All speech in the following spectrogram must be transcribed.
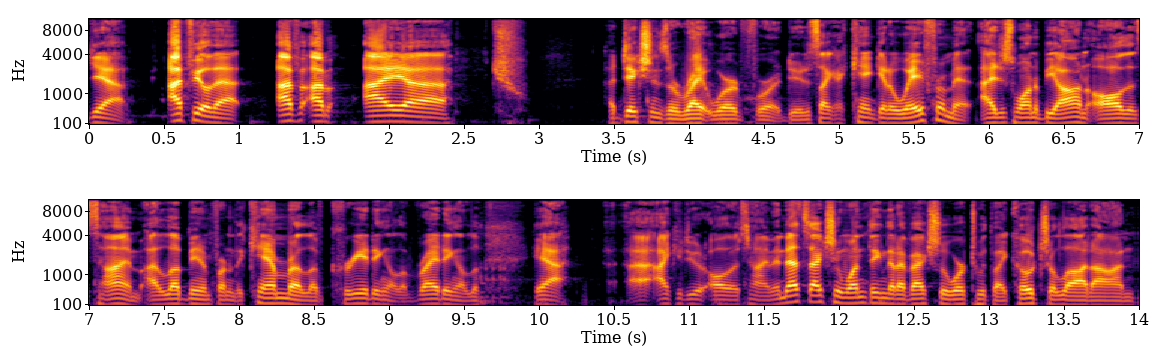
Yeah. I feel that. I've, I'm, I, uh, addiction's the right word for it, dude. It's like I can't get away from it. I just want to be on all the time. I love being in front of the camera. I love creating. I love writing. I love, yeah, I, I could do it all the time. And that's actually one thing that I've actually worked with my coach a lot on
